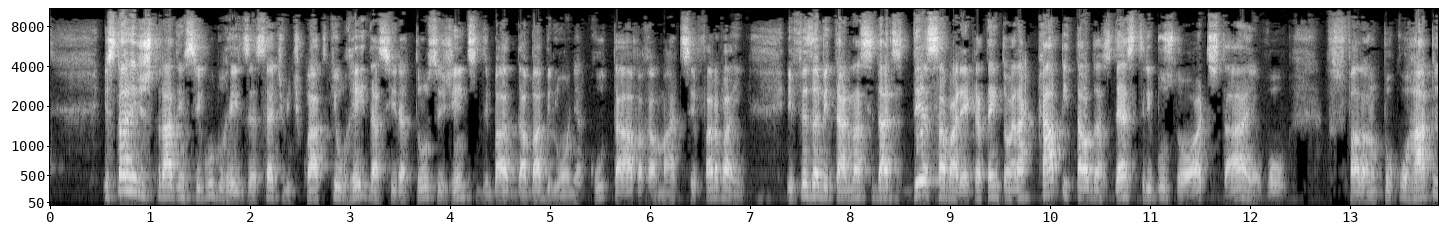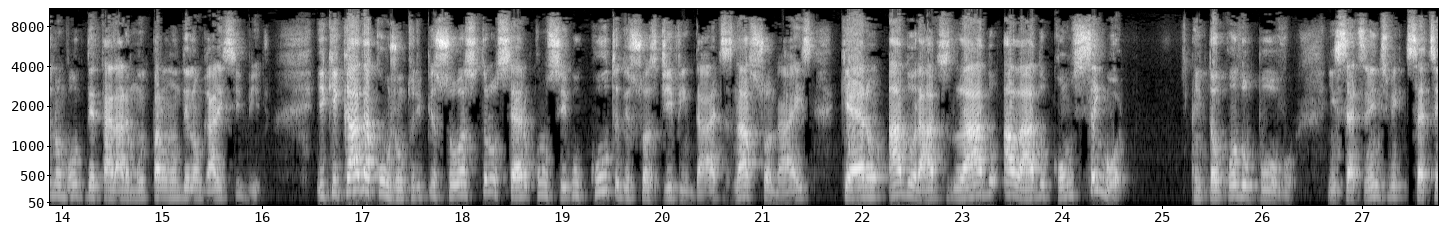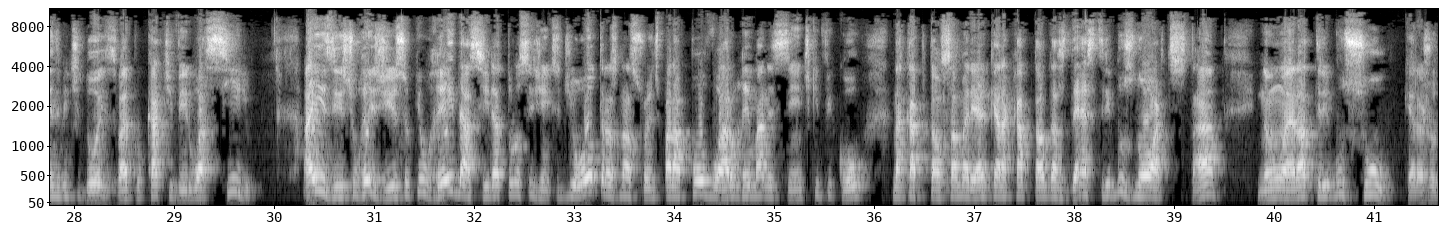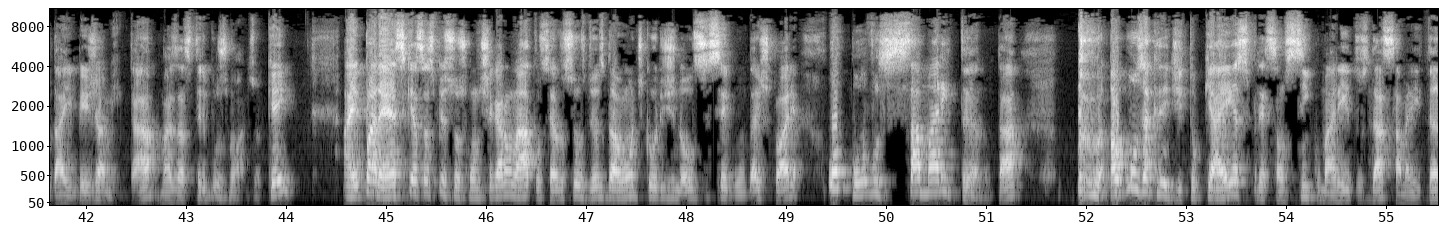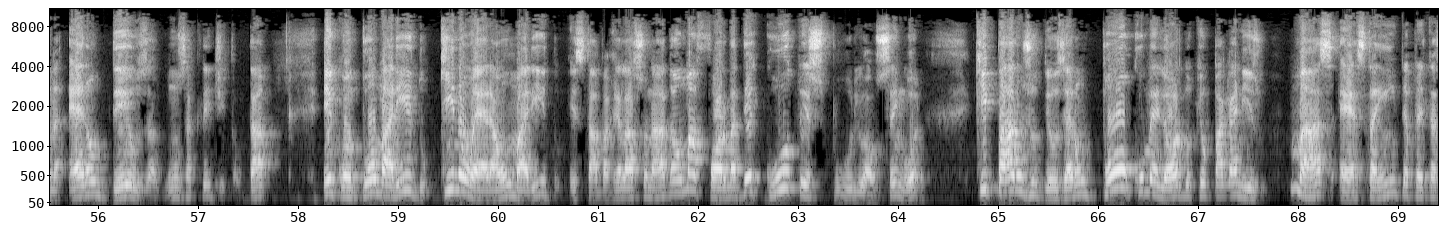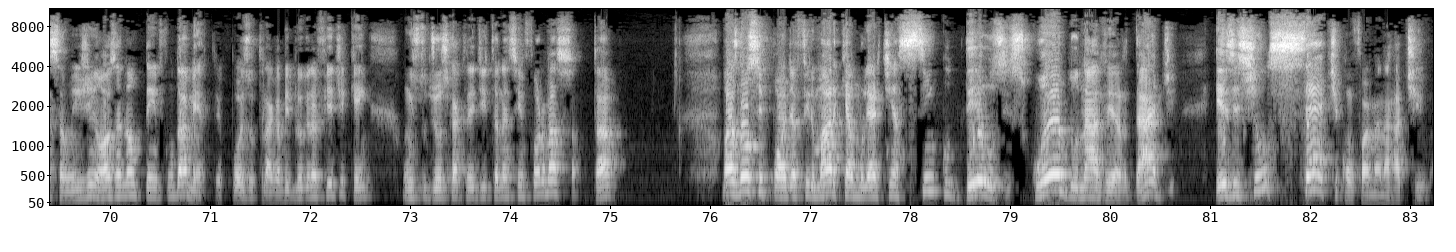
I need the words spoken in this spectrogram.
Está registrado em 2 Reis 17, 24 que o rei da Síria trouxe gente da Babilônia, Cultava, Ramat Sefarvaim, e fez habitar nas cidades de Samaria, que até então era a capital das dez tribos norte, tá? Eu vou falar um pouco rápido, não vou detalhar muito para não delongar esse vídeo. E que cada conjunto de pessoas trouxeram consigo o culto de suas divindades nacionais que eram adorados lado a lado com o Senhor. Então, quando o povo, em 722, vai para o cativeiro assírio, Aí existe o registro que o rei da Síria trouxe gente de outras nações para povoar o remanescente que ficou na capital Samaria, que era a capital das dez tribos nortes, tá? Não era a tribo sul, que era Judá e Benjamim, tá? Mas as tribos nortes, ok? Aí parece que essas pessoas, quando chegaram lá, trouxeram seus deuses, da onde que originou-se, segundo a história, o povo samaritano, tá? Alguns acreditam que a expressão cinco maridos da samaritana eram Deus, alguns acreditam, tá? Enquanto o marido, que não era um marido, estava relacionado a uma forma de culto espúrio ao Senhor, que para os judeus era um pouco melhor do que o paganismo. Mas esta interpretação engenhosa não tem fundamento. Depois eu trago a bibliografia de quem, um estudioso que acredita nessa informação, tá? Mas não se pode afirmar que a mulher tinha cinco deuses, quando, na verdade, existiam sete conforme a narrativa.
